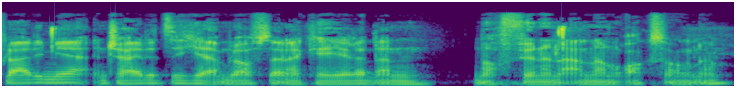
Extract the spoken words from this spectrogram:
Wladimir entscheidet sich ja im Laufe seiner Karriere dann noch für einen anderen Rocksong, ne?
